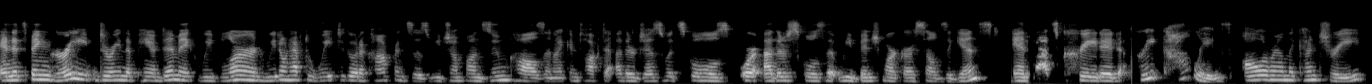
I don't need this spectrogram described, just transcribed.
And it's been great during the pandemic. We've learned we don't have to wait to go to conferences. We jump on Zoom calls and I can talk to other Jesuit schools or other schools that we benchmark ourselves against. And that's created great colleagues all around the country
